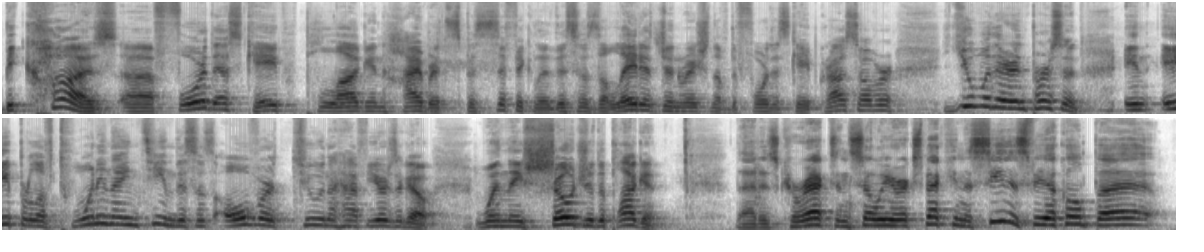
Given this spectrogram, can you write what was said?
Because uh, Ford Escape plug-in hybrid specifically, this is the latest generation of the Ford Escape crossover. You were there in person in April of 2019. This is over two and a half years ago when they showed you the plug-in. That is correct. And so we were expecting to see this vehicle, but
